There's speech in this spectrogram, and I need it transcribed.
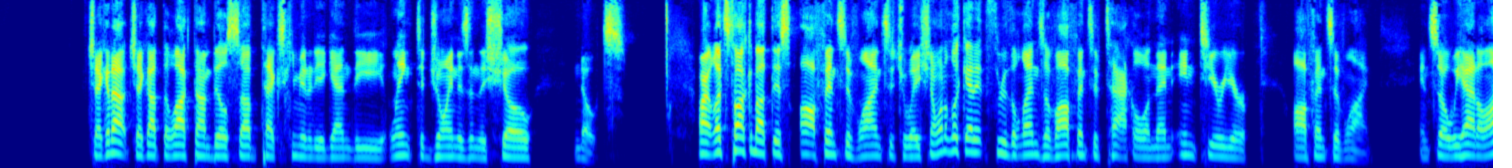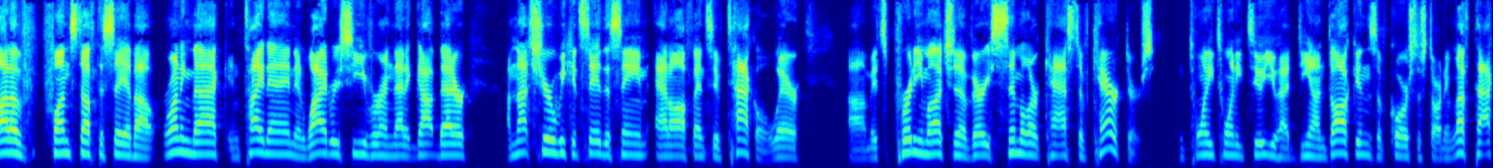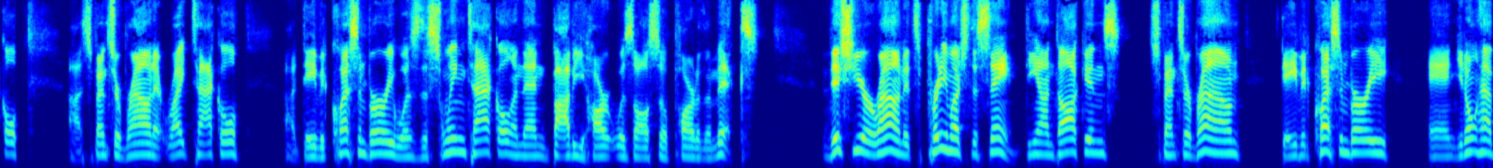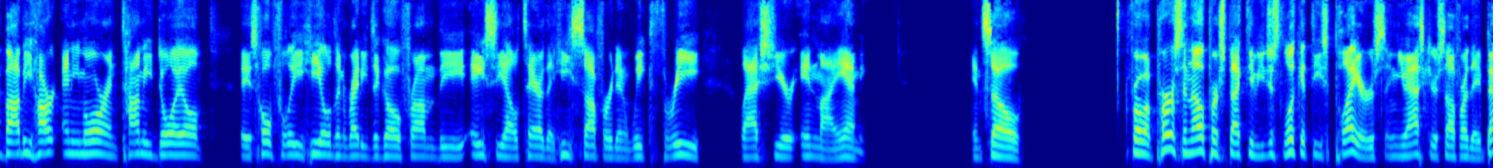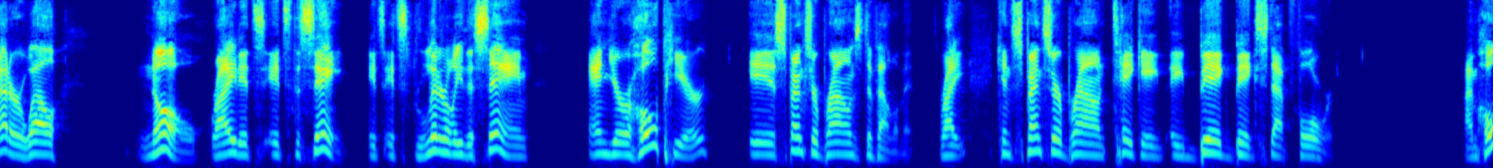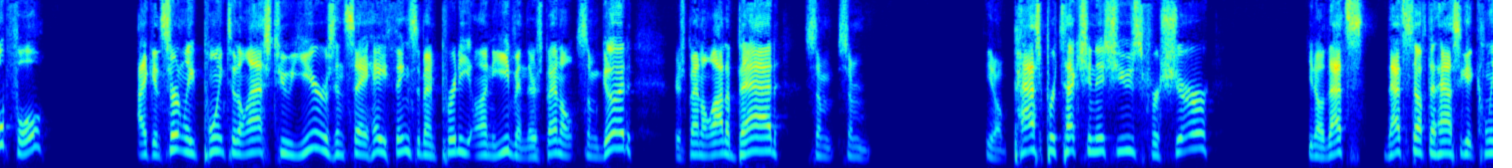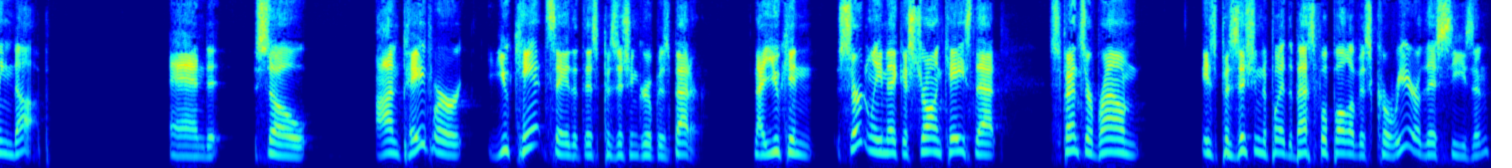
check it out. Check out the Locked On Bills subtext community. Again, the link to join is in the show notes. All right, let's talk about this offensive line situation. I want to look at it through the lens of offensive tackle and then interior offensive line. And so we had a lot of fun stuff to say about running back and tight end and wide receiver and that it got better. I'm not sure we could say the same at offensive tackle, where um, it's pretty much a very similar cast of characters. In 2022, you had Dion Dawkins, of course, the starting left tackle, uh, Spencer Brown at right tackle, Uh, David Quessenberry was the swing tackle, and then Bobby Hart was also part of the mix. This year around, it's pretty much the same. Dion Dawkins, Spencer Brown, David Quessenberry, and you don't have Bobby Hart anymore, and Tommy Doyle is hopefully healed and ready to go from the ACL tear that he suffered in week three last year in Miami. And so, from a personnel perspective, you just look at these players and you ask yourself, are they better? Well, no, right? It's it's the same. It's it's literally the same. And your hope here is Spencer Brown's development, right? Can Spencer Brown take a, a big, big step forward? I'm hopeful I can certainly point to the last two years and say, hey, things have been pretty uneven. There's been a, some good, there's been a lot of bad, some some you know pass protection issues for sure. You know that's that's stuff that has to get cleaned up. And so on paper, you can't say that this position group is better. Now you can certainly make a strong case that Spencer Brown is positioned to play the best football of his career this season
